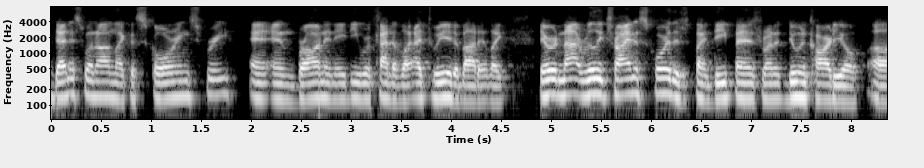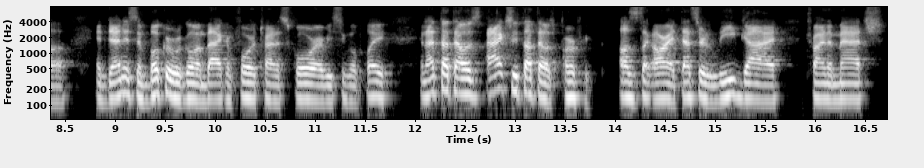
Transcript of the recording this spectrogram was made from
Dennis went on like a scoring spree, and, and Bron and AD were kind of like I tweeted about it, like they were not really trying to score. They're just playing defense, running, doing cardio. Uh, and Dennis and Booker were going back and forth trying to score every single play. And I thought that was, I actually thought that was perfect. I was like, all right, that's their lead guy trying to match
